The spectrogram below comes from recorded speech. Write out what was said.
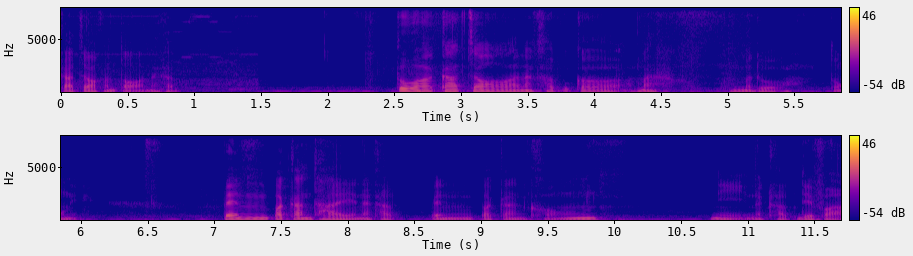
การ์ดจอกันต่อนะครับ ตัวการ์ดจอนะครับก็มามาดูตรงนี้ เป็นประกันไทยนะครับ เป็นประกันของนี่นะครับ d e v a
